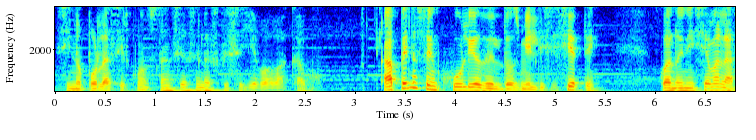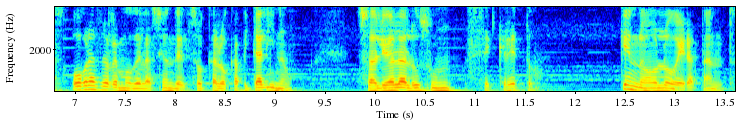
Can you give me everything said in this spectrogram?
sino por las circunstancias en las que se llevaba a cabo. Apenas en julio del 2017, cuando iniciaban las obras de remodelación del Zócalo capitalino, salió a la luz un secreto, que no lo era tanto.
